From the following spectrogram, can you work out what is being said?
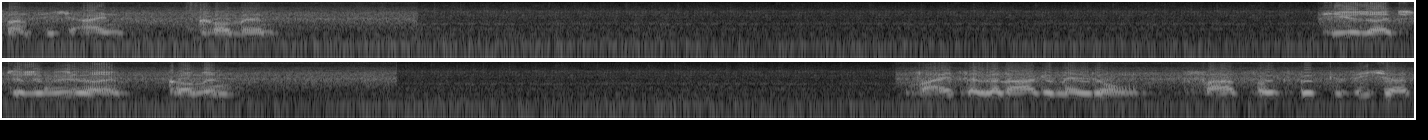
201 kommen. Hier Leitstelle Mülheim, kommen. Weitere Lagemeldung. Fahrzeug wird gesichert,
